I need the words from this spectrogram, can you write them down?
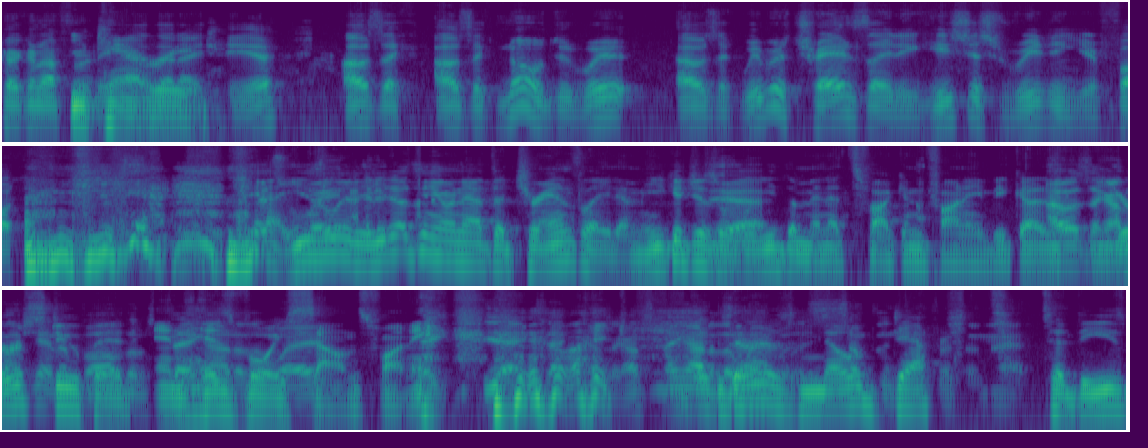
You already had can't that read. idea. I was like, I was like, no, dude, we're. I was like, we were translating. He's just reading your fucking. yeah, yeah. He doesn't even have to translate him. He could just Yeah. read them, and it's fucking funny because I was like, you're not getting involved. stupid and his the voice sounds funny. Yeah, exactly. Like, like, I'm staying out of the is no depth different than that. to these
